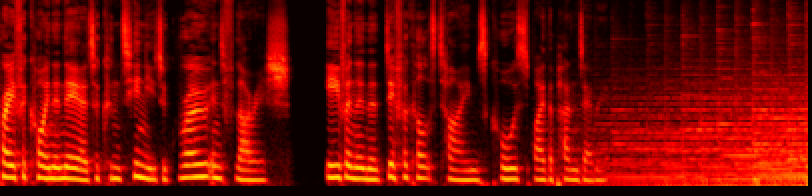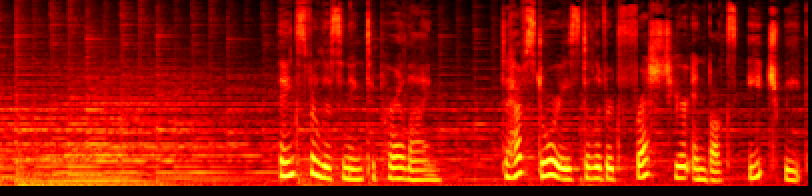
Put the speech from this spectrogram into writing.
Pray for Koinonia to continue to grow and flourish, even in the difficult times caused by the pandemic. Thanks for listening to Prayerline. To have stories delivered fresh to your inbox each week,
